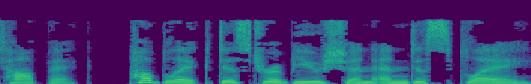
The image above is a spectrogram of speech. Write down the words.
Topic: Public distribution and display.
